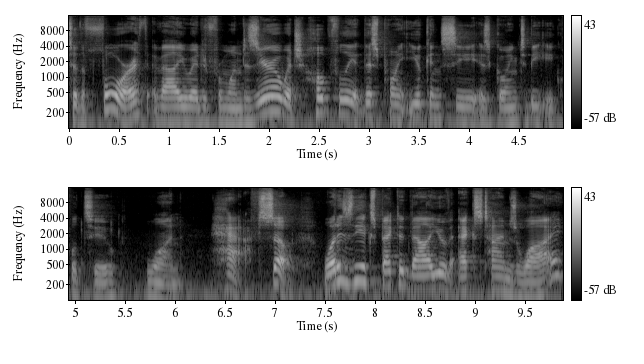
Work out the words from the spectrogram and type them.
to the fourth, evaluated from 1 to 0, which hopefully at this point you can see is going to be equal to 1 half. So what is the expected value of x times y?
